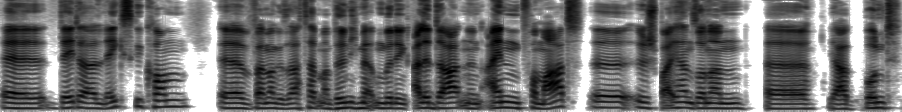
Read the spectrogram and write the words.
äh, Data Lakes gekommen, äh, weil man gesagt hat, man will nicht mehr unbedingt alle Daten in einem Format äh, speichern, sondern äh, ja, bunt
